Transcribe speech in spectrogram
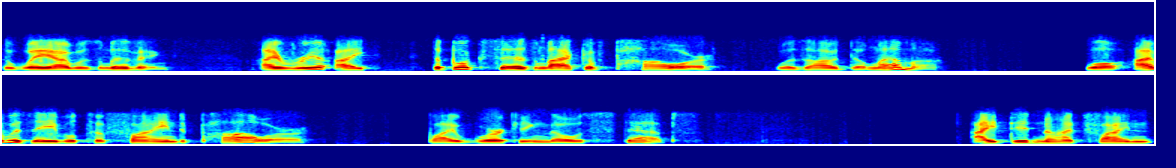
the way I was living. I re- I the book says lack of power was our dilemma. Well, I was able to find power by working those steps. I did not find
